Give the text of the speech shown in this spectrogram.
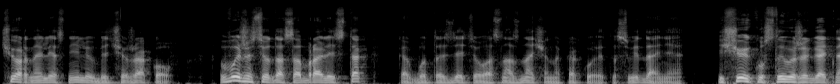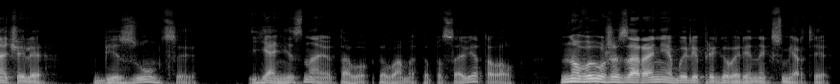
Черный лес не любит чужаков. Вы же сюда собрались так, как будто здесь у вас назначено какое-то свидание. Еще и кусты выжигать начали. Безумцы! Я не знаю того, кто вам это посоветовал, но вы уже заранее были приговорены к смерти —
